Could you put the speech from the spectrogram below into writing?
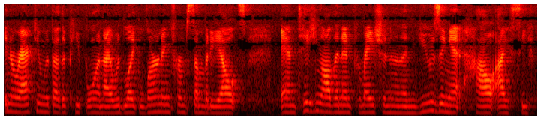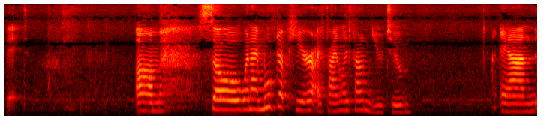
interacting with other people and I would like learning from somebody else and taking all that information and then using it how I see fit. Um, so when I moved up here, I finally found YouTube. And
